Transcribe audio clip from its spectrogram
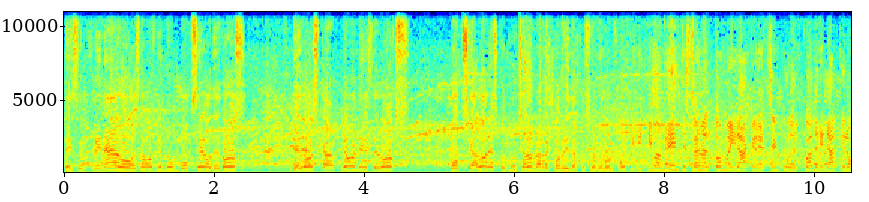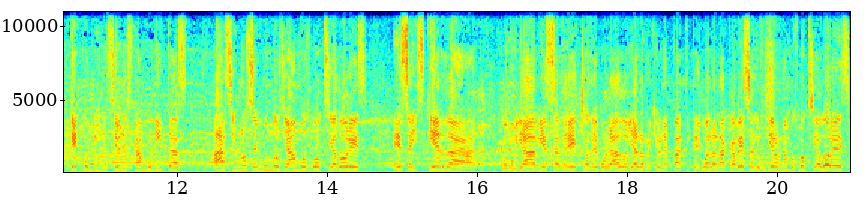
desenfrenado, estamos viendo un boxeo de dos, de dos campeones, de dos boxeadores con mucha lona recorrida, José Rodolfo. Definitivamente están al toma y daca en el centro del cuadrilátero. Qué combinaciones tan bonitas. Hace unos segundos ya ambos boxeadores, esa izquierda como ya había esa derecha de volado, ya la región hepática igual a la cabeza, le hundieron ambos boxeadores.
